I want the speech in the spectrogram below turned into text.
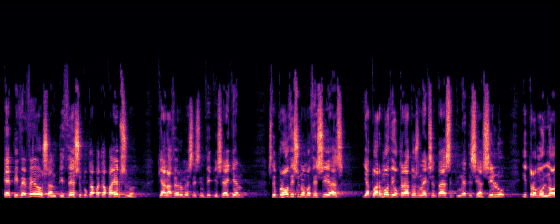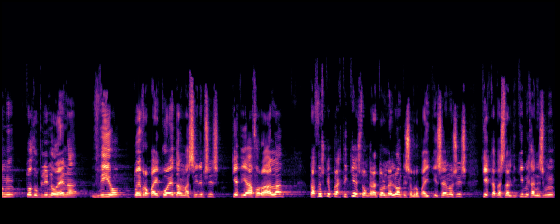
επιβεβαίωσαν τη θέση του ΚΚΕ. Και αναφέρουμε στη συνθήκη Σέγγεν, στην πρόθεση νομοθεσίας για το αρμόδιο κράτος να εξετάσει την αίτηση ασύλου, η τρομονόμη, το Δουβλίνο 1, 2, το Ευρωπαϊκό Ένταλμα Σύλληψης και διάφορα άλλα, καθώς και πρακτικές των κρατών μελών της Ευρωπαϊκής Ένωσης και κατασταλτικοί μηχανισμοί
